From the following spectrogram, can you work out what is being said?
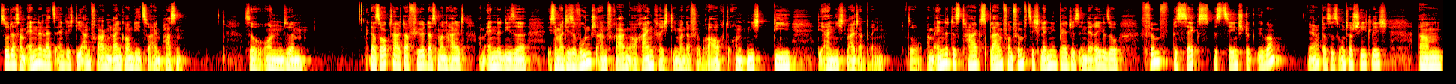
so dass am Ende letztendlich die Anfragen reinkommen, die zu einem passen. So, und ähm, das sorgt halt dafür, dass man halt am Ende diese, ich sag mal, diese Wunschanfragen auch reinkriegt, die man dafür braucht und nicht die, die einen nicht weiterbringen. So, am Ende des Tages bleiben von 50 Landingpages in der Regel so fünf bis sechs bis zehn Stück über. Ja, das ist unterschiedlich. Ähm,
